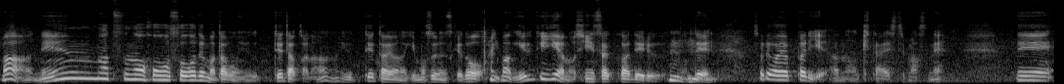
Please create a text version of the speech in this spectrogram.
まあ年末の放送でも多分言ってたかな？言ってたような気もするんですけど、はい。まあ、ギルティギアの新作が出るので、うんうんうん。それはやっぱりあの期待してますね。で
